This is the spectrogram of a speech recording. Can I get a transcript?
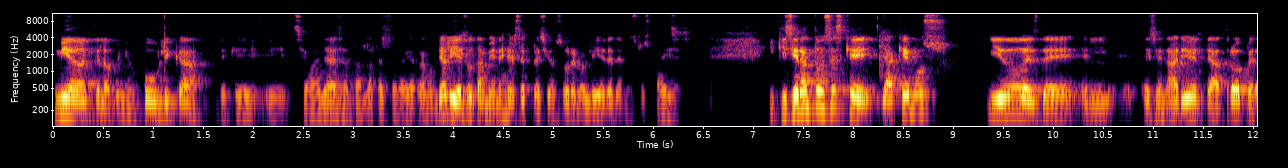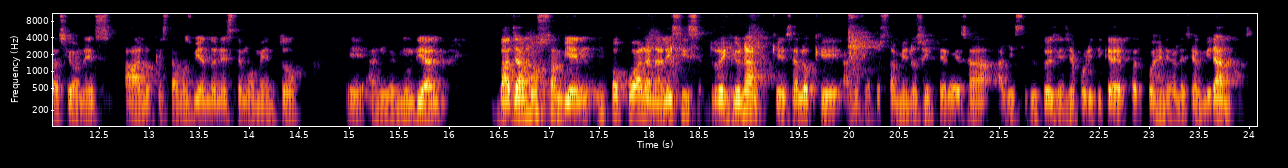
miedo ante la opinión pública de que eh, se vaya a desatar la Tercera Guerra Mundial y eso también ejerce presión sobre los líderes de nuestros países. Y quisiera entonces que, ya que hemos ido desde el escenario del teatro de operaciones a lo que estamos viendo en este momento eh, a nivel mundial, vayamos también un poco al análisis regional, que es a lo que a nosotros también nos interesa al Instituto de Ciencia Política del Cuerpo de Generales y Almirantes.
